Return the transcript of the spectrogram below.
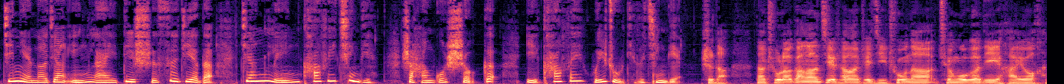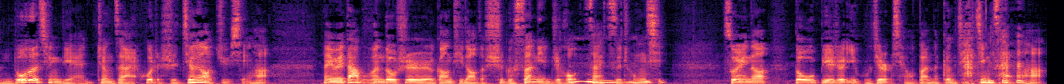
今年呢将迎来第十四届的江陵咖啡庆典，是韩国首个以咖啡为主题的庆典。是的，那除了刚刚介绍的这几处呢，全国各地还有很多的庆典正在或者是将要举行哈。那因为大部分都是刚提到的，时隔三年之后再次重启，所以呢，都憋着一股劲儿，想要办得更加精彩了哈。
